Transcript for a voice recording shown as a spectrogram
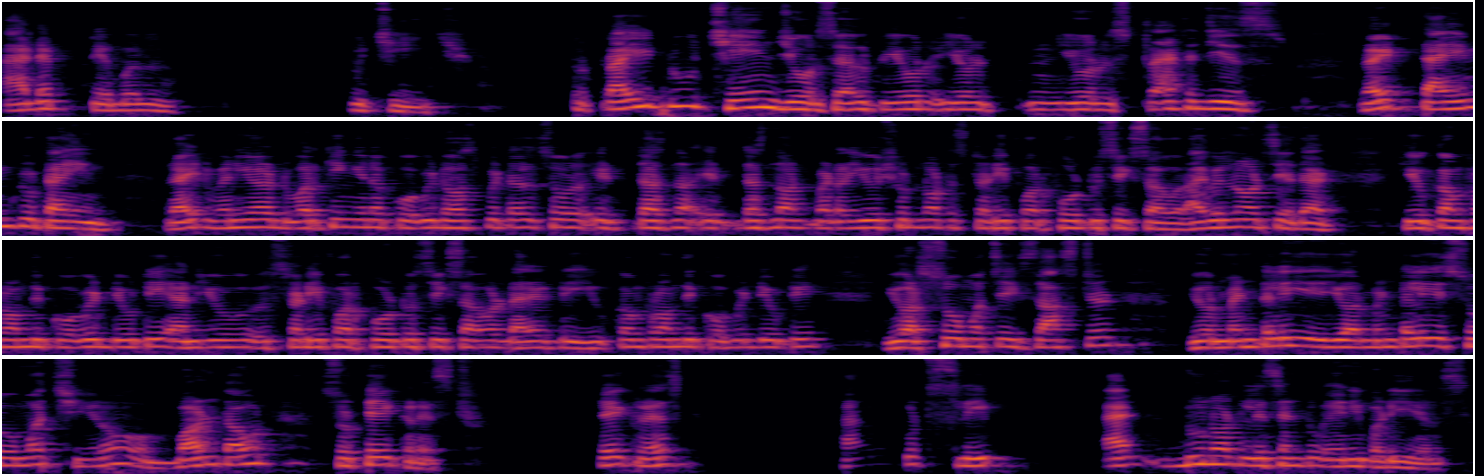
adaptable to change. So try to change yourself your your your strategies right? Time to time right? When you are working in a covid hospital so it does not it does not matter. You should not study for 4 to 6 hour. I will not say that. You come from the covid duty and you study for 4 to 6 hour directly. You come from the covid duty you are so much exhausted you're mentally you are mentally so much you know burnt out. So take rest. Take rest have a good sleep and do not listen to anybody else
